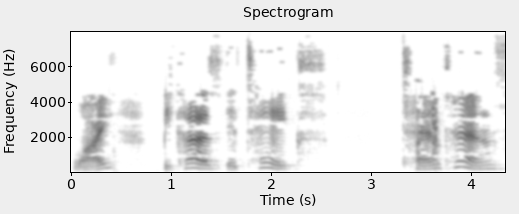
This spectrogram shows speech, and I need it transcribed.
Why? Because it takes 10 tens,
